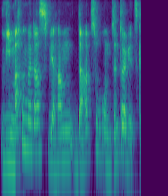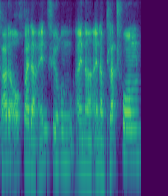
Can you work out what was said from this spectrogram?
Wie machen wir das? Wir haben dazu und sind da jetzt gerade auch bei der Einführung einer, einer Plattform,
